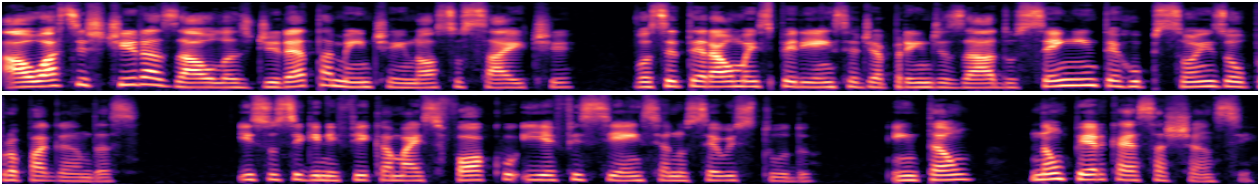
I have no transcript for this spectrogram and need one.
Ao assistir às aulas diretamente em nosso site, você terá uma experiência de aprendizado sem interrupções ou propagandas. Isso significa mais foco e eficiência no seu estudo. Então, não perca essa chance.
